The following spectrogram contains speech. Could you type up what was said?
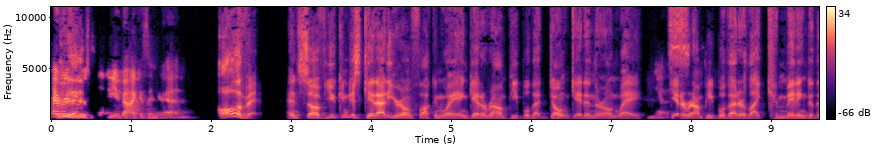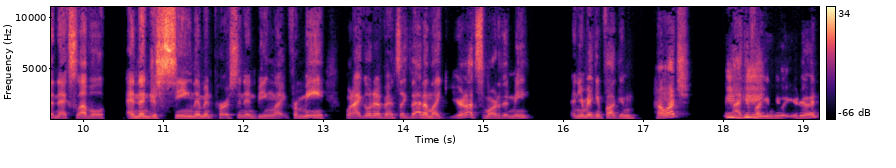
Everything that's holding you back is in your head. All of it. And so if you can just get out of your own fucking way and get around people that don't get in their own way, Yes. get around people that are like committing to the next level, And then just seeing them in person and being like, for me, when I go to events like that, I'm like, you're not smarter than me. And you're making fucking how much? Mm-hmm. I can mm-hmm. fucking do what you're doing.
